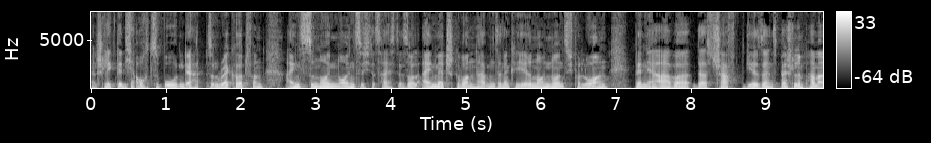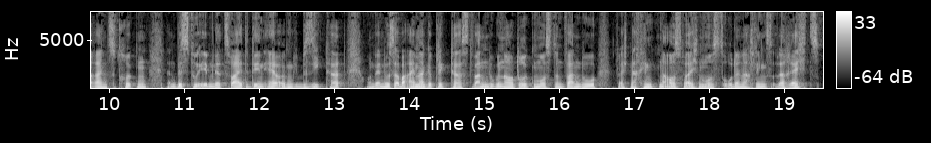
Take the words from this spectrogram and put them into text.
dann schlägt er dich auch zu Boden. Der hat so einen Rekord von 1 zu 99. Das heißt, er soll ein Match gewonnen haben, in seiner Karriere 99 verloren. Wenn er aber das schafft, dir sein Special ein paar Mal reinzudrücken, dann bist du eben der Zweite, den er irgendwie besiegt hat. Und wenn du es aber einmal geblickt hast, wann du genau drücken musst und wann du vielleicht nach hinten ausweichen musst oder nach links oder rechts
